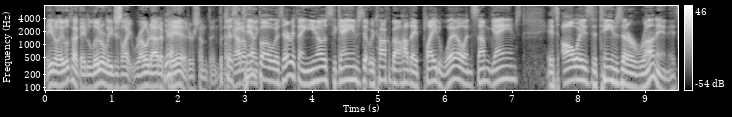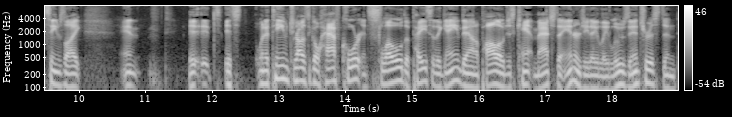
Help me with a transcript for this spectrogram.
You know, they look like they literally just like rode out of Yeah. bed or something. because like, I don't like- tempo is everything. You notice the games that we talk about how they played well in some games. It's always the teams that are running. It seems like, and it, it's it's when a team tries to go half court and slow the pace of the game down. Apollo just can't match the energy. They they lose interest and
